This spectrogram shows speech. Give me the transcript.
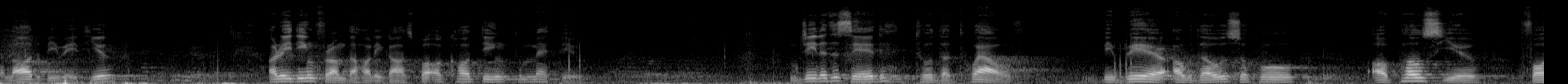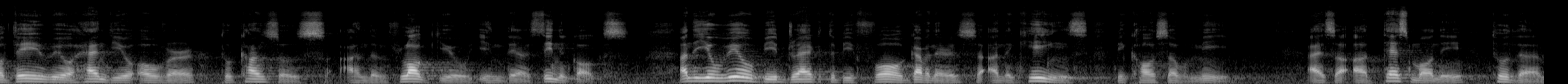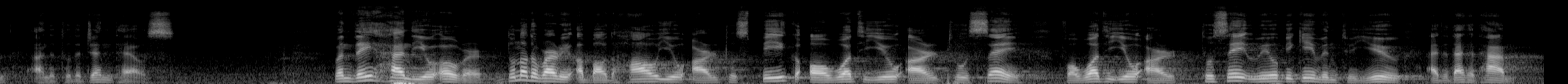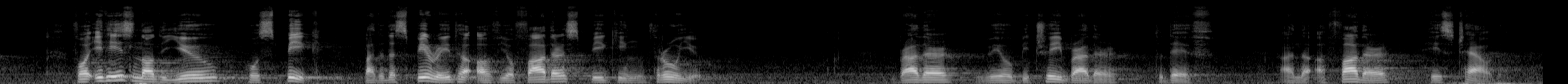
The Lord be with you. A reading from the Holy Gospel according to Matthew. Jesus said to the twelve, Beware of those who oppose you, for they will hand you over to councils and flog you in their synagogues. And you will be dragged before governors and kings because of me as a testimony to them and to the Gentiles. When they hand you over, do not worry about how you are to speak or what you are to say, for what you are to say will be given to you at that time. For it is not you who speak, but the Spirit of your Father speaking through you. Brother will betray brother to death, and a father his child,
